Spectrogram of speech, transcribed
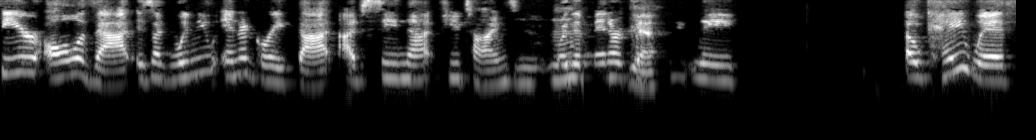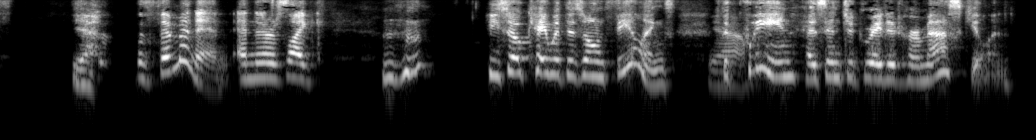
fear all of that is like when you integrate that i've seen that a few times where Mhm. the men are Yeah. completely okay with Yeah. the feminine and there's like Mhm. He's okay with his own feelings. yeah, the queen has integrated her masculine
